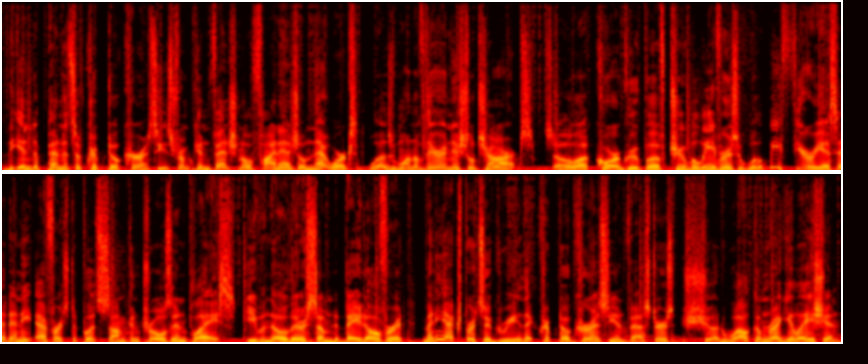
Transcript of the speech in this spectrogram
the independence of cryptocurrencies from conventional financial networks was one of their initial charms. So, a core group of true believers will be furious at any efforts to put some controls in place. Even though there's some debate over it, many experts agree that cryptocurrency investors should welcome regulation.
